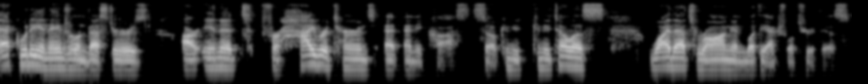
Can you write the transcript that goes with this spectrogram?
equity and angel investors are in it for high returns at any cost. So, can you can you tell us why that's wrong and what the actual truth is?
